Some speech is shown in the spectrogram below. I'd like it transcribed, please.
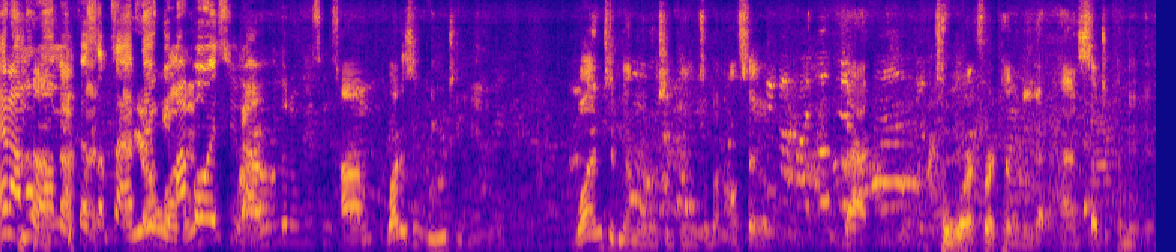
and I'm a woman because sometimes they'll get my voice, you know, right. a little whiskey. Um, what does it mean to you one to know the diversity council, but also that to work for a company that has such a commitment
